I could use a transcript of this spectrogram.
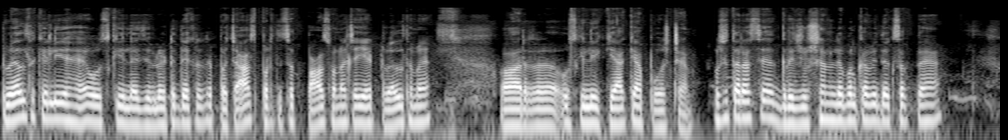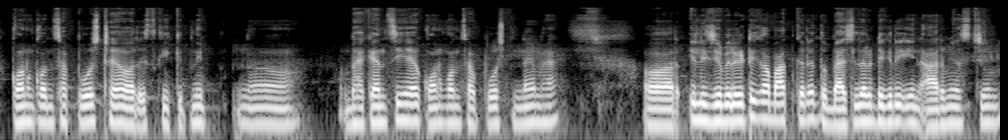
ट्वेल्थ के लिए है, उसकी एलिजिबिलिटी देख रहे थे, पचास प्रतिशत पास होना चाहिए ट्वेल्थ में। और उसके लिए क्या क्या पोस्ट है? उसी तरह से ग्रेजुएशन लेवल का भी देख सकते हैं। कौन कौन सा पोस्ट है और इसकी कितनी वैकेंसी है कौन कौन सा पोस्ट नेम है। और एलिजिबिलिटी का बात करें तो bachelor degree in army stream,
